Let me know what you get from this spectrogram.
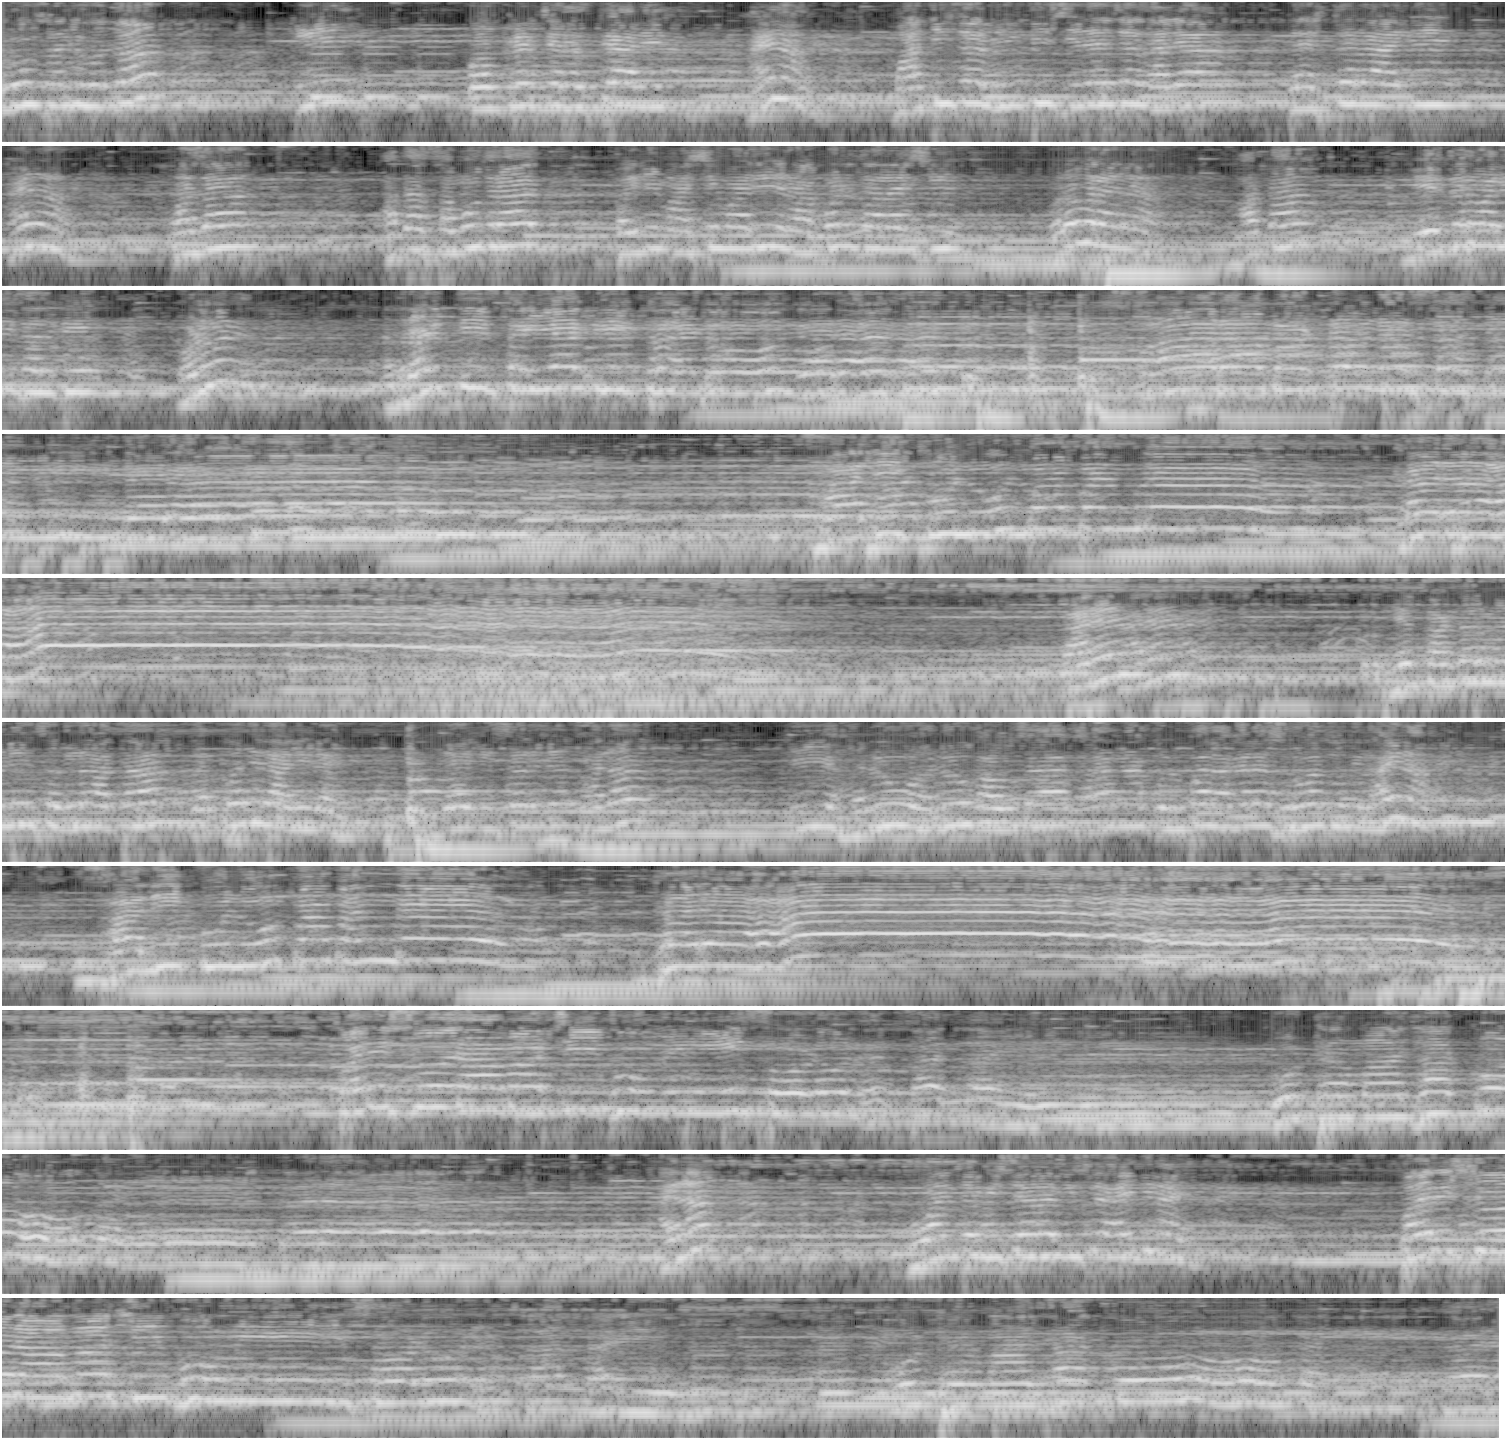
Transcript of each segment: वैभवशाली होता. की कॉन्क्रीटचे रस्ते आले. आहे ना? मातीच्या भिंती शिऱ्याच्या झाल्या. प्लॅस्टर आली. आहे ना? माझा आता समुद्रात पहिली मासेमारी राखण चालायची. बरोबर आहे ना? आता लेझरवाली चालते. म्हणून रडती सह्याद्री डोंगर कारण हे साखरमणी सगळं आता गणपती आलेलं आहे. जे विसर्जन झालं की हळू हळू गावच्या घरांना कुलपा लागायला सुरुवात होती. आहे ना? झाली कुलूप बंद घर परशुरामाची भूमी सोडून चाललंय. उठ माझा कोकण कर आहे ना? भगवानच्या विचारा विषय आहे की नाही? परशुरामाची भूमी सोडून चालय कुठ माझा कोकण कर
